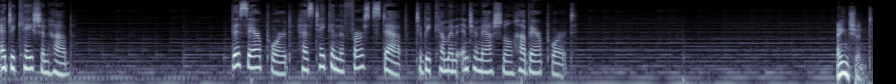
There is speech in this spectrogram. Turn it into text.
Education hub. This airport has taken the first step to become an international hub airport. Ancient.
